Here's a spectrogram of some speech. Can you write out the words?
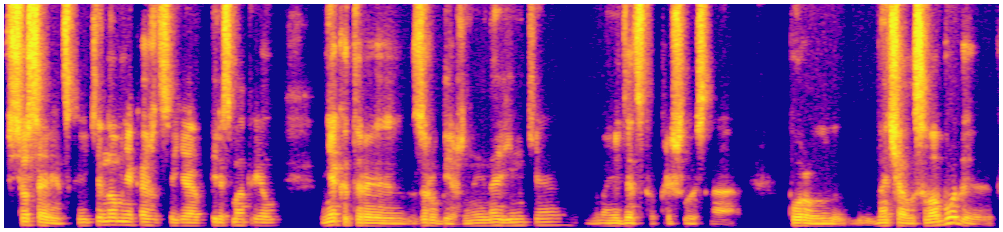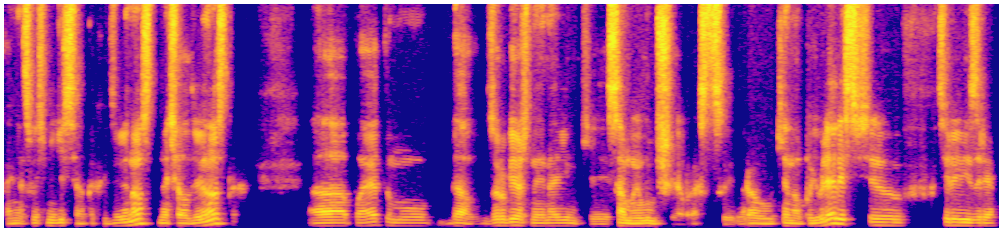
Все советское кино, мне кажется, я пересмотрел. Некоторые зарубежные новинки. Мое детство пришлось на пору начала свободы, конец 80-х и 90-х, начало 90-х. А, поэтому, да, зарубежные новинки, самые лучшие образцы мирового кино появлялись э, в телевизоре.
